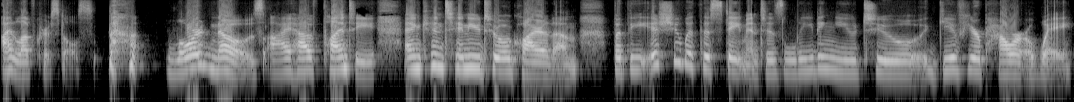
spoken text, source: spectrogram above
I love crystals. Lord knows I have plenty and continue to acquire them. But the issue with this statement is leading you to give your power away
